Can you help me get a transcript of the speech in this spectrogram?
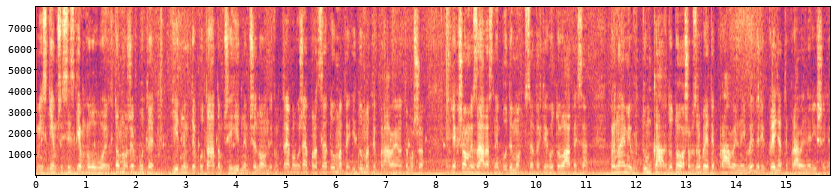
міським чи сільським головою, хто може бути гідним депутатом чи гідним чиновником. Треба вже про це думати і думати правильно, тому що якщо ми зараз не будемо все-таки готуватися, принаймні в думках до того, щоб зробити правильний вибір і прийняти правильне рішення.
